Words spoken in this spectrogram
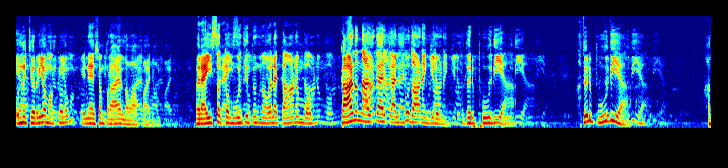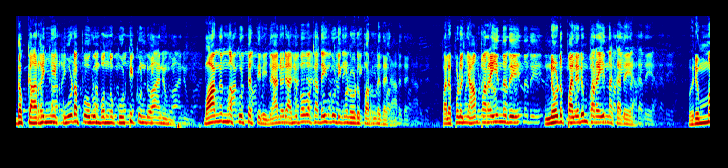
ഒന്ന് ചെറിയ മക്കളും പിന്നെ പ്രായമുള്ള വാപ്പാരും. ഒരു ഐസൊക്കെ മൂഞ്ചി തിന്ന പോലെ കാണുമ്പോൾ കാണുന്ന ആൾക്കാർക്ക് അത്ഭുതമാണെങ്കിലും അതൊരു പൂതിയാ. അതൊരു പൂതിയാ. അതൊക്കെ അറിഞ്ഞ് കൂടെ പോകുമ്പോ ഒന്ന് കൂട്ടിക്കൊണ്ടുപോകാനും വാങ്ങുന്ന കൂട്ടത്തിൽ ഞാനൊരു അനുഭവ കഥയും കൂടി നിങ്ങളോട് പറഞ്ഞു തരാം. പലപ്പോഴും ഞാൻ പറയുന്നത് എന്നോട് പലരും പറയുന്ന കഥയാണ് ഒരുമ്മ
